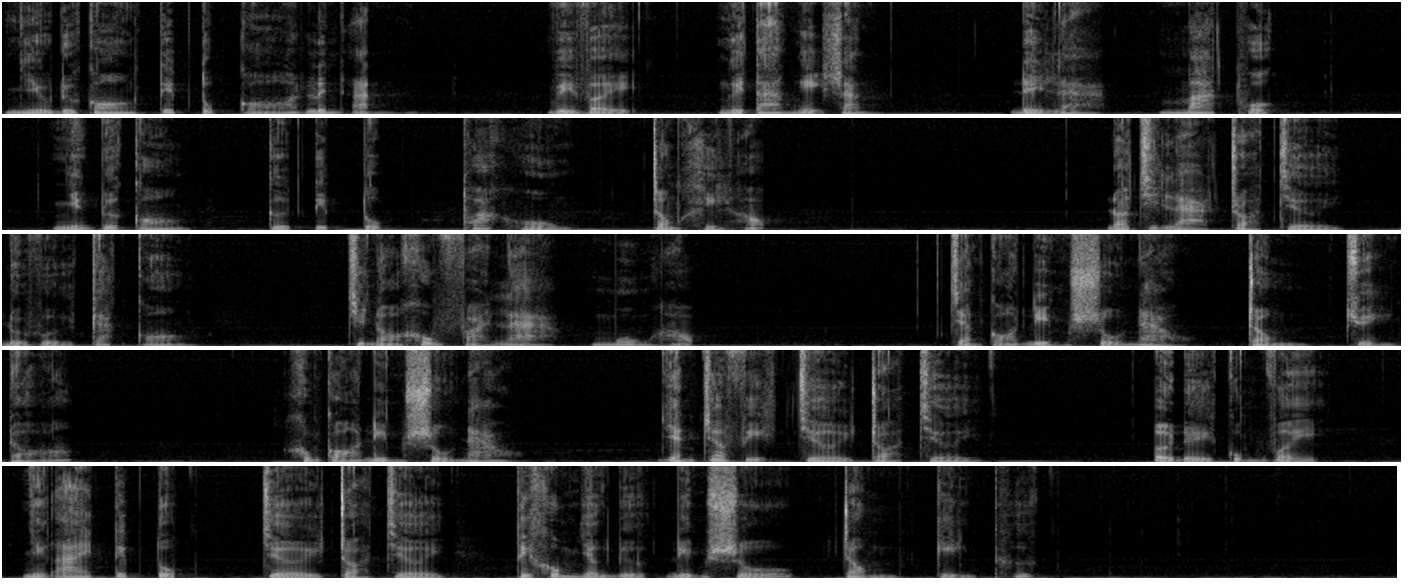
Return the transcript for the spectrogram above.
nhiều đứa con tiếp tục có linh ảnh. Vì vậy, người ta nghĩ rằng đây là ma thuật. Những đứa con cứ tiếp tục thoát hồn trong khi học. Đó chỉ là trò chơi đối với các con, chứ nó không phải là môn học. Chẳng có điểm số nào trong chuyện đó. Không có điểm số nào dành cho việc chơi trò chơi. Ở đây cũng vậy, những ai tiếp tục chơi trò chơi thì không nhận được điểm số trong kiến thức.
